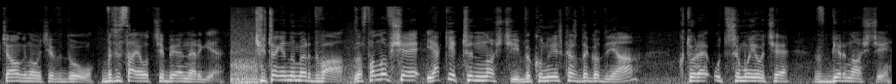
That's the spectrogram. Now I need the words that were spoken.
ciągną Cię w dół, wysysają od Ciebie energię? Ćwiczenie numer dwa. Zastanów się, jakie czynności wykonujesz każdego dnia, które utrzymują Cię w bierności.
